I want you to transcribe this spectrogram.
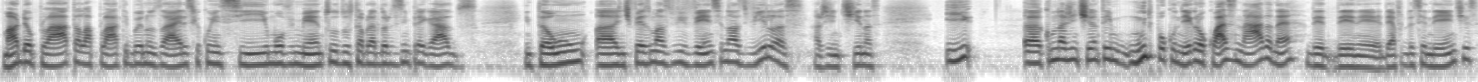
Mar del Plata, La Plata e Buenos Aires, que eu conheci o movimento dos trabalhadores desempregados. Então, a gente fez umas vivências nas vilas argentinas. E, ah, como na Argentina tem muito pouco negro, ou quase nada, né, de, de, de afrodescendentes,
